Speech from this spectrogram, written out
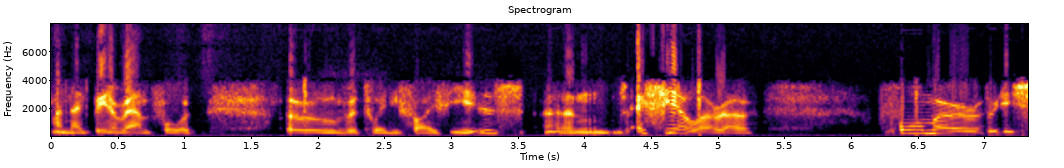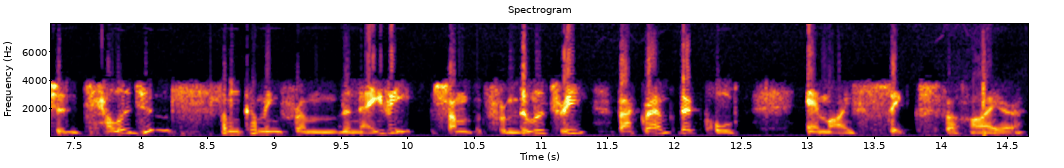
and they've been around for over 25 years. And SCL are a former British intelligence, some coming from the Navy, some from military background. They're called MI6 for hire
